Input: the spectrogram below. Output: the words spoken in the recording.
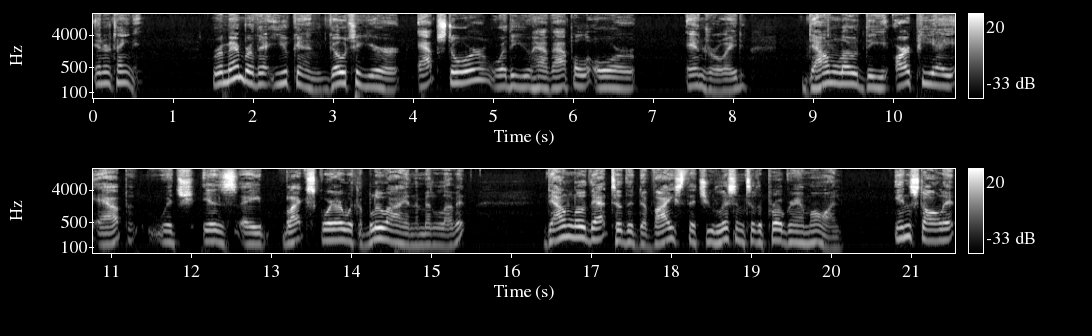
entertaining. Remember that you can go to your App Store, whether you have Apple or Android. Download the RPA app, which is a black square with a blue eye in the middle of it. Download that to the device that you listen to the program on. Install it,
